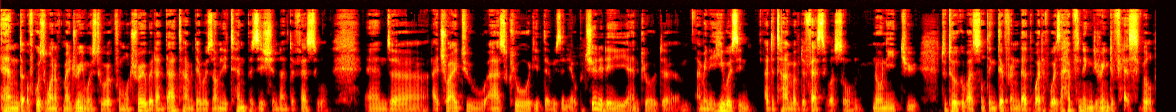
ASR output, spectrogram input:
and of course, one of my dream was to work for Montreux, but at that time there was only 10 positions at the festival. And, uh, I tried to ask Claude if there was any opportunity and Claude, um, I mean, he was in at the time of the festival. So no need to, to talk about something different than what was happening during the festival.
